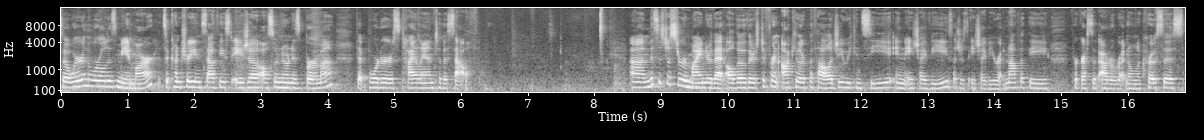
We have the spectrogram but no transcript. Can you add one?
So where in the world is Myanmar? It's a country in Southeast Asia, also known as Burma, that borders Thailand to the south. Um, this is just a reminder that although there's different ocular pathology we can see in HIV, such as HIV retinopathy, progressive outer retinal necrosis,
